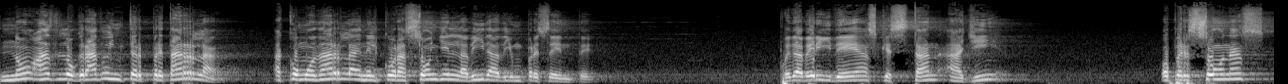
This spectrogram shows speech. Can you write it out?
no has logrado interpretarla, acomodarla en el corazón y en la vida de un presente. Puede haber ideas que están allí o personas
